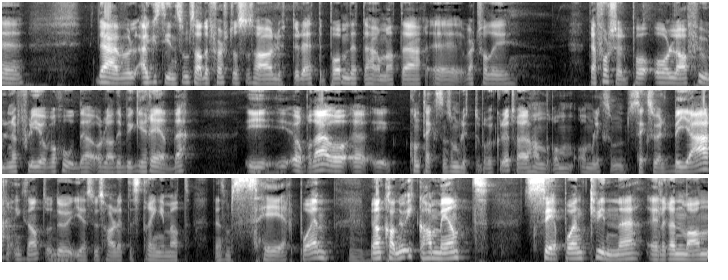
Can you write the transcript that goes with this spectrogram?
eh, det er vel Augustin som sa det først, og så sa Luther det etterpå, men dette her med at det er eh, i hvert fall i Det er forskjell på å la fuglene fly over hodet og la de bygge rede i, i øret på deg. Og uh, i konteksten som Luther bruker det, tror jeg det handler om, om liksom seksuelt begjær. Ikke sant? Og du, Jesus har dette strenge med at den som ser på en Men han kan jo ikke ha ment se på en kvinne eller en mann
